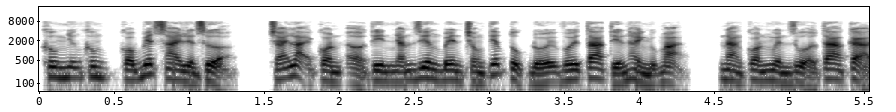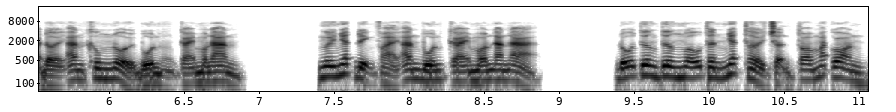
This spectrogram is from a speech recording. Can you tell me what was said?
không những không có biết sai liền sửa, trái lại còn ở tin nhắn riêng bên trong tiếp tục đối với ta tiến hành đục mạng nàng còn nguyền rủa ta cả đời ăn không nổi bốn cái món ăn. Ngươi nhất định phải ăn bốn cái món ăn à? Đỗ tương tương mẫu thân nhất thời trận to mắt con,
